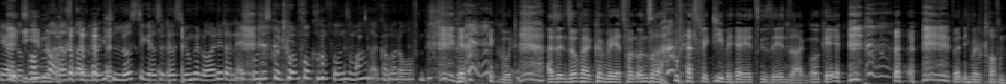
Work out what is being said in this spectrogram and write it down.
Ja, das hoffen wir, dass dann wirklich ein lustiges, also dass junge Leute dann echt gutes Kulturprogramm für uns machen, da können wir noch hoffen. Ja, gut. Also insofern können wir jetzt von unserer Perspektive her jetzt gesehen sagen, okay, wird nicht mehr betroffen.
